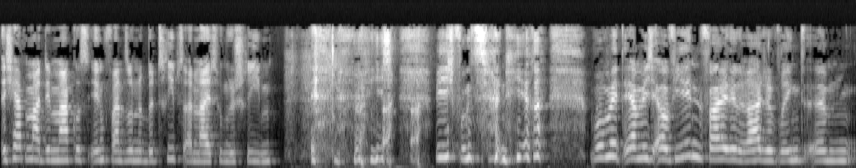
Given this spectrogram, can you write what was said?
Ich habe mal dem Markus irgendwann so eine Betriebsanleitung geschrieben, wie, ich, wie, ich, funktioniere, womit er mich auf jeden Fall in Rage bringt. Ähm,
